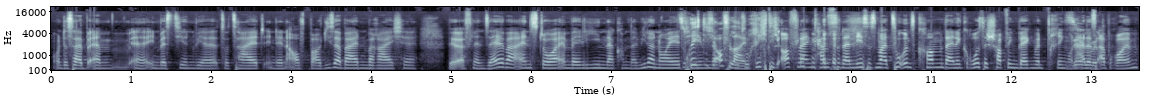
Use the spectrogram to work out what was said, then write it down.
Und deshalb ähm, äh, investieren wir zurzeit in den Aufbau dieser beiden Bereiche. Wir öffnen selber einen Store in Berlin, da kommen dann wieder neue so Themen. Richtig dazu. offline. So richtig offline kannst du dann nächstes Mal zu uns kommen, deine große Shoppingbag mitbringen Sehr und alles gut. abräumen.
